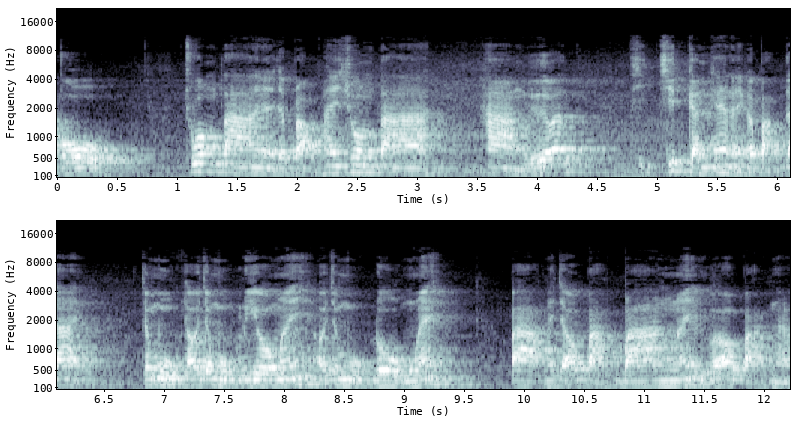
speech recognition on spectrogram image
โต ช่วงตาเนี่ยจะปรับให้ช่วงตาห่างหรือว่าชิดกันแค่ไหนก็ปรับได้ จมูกจะเอาจมูกเรียวไหมเอาจมูกโด่งไหมปากเนี่ยจะเอาปากบางไหมหรือว่าเอาปากหนา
